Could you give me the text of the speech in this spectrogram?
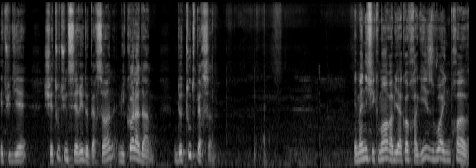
étudier chez toute une série de personnes, Mikol Adam, de toute personne. Et magnifiquement, Rabbi Yaakov Ragiz voit une preuve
